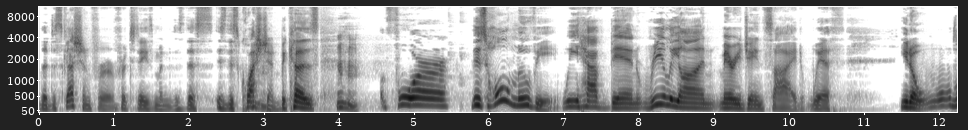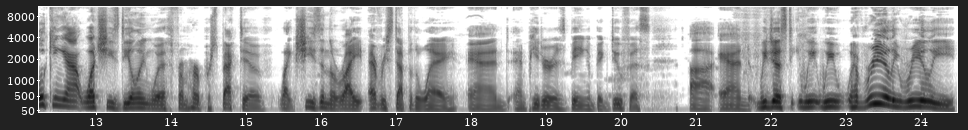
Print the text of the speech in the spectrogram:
the discussion for for today's minute is this is this question because Mhm. for this whole movie we have been really on Mary Jane's side with you know looking at what she's dealing with from her perspective like she's in the right every step of the way and and Peter is being a big doofus. Uh, and we just we we have really really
